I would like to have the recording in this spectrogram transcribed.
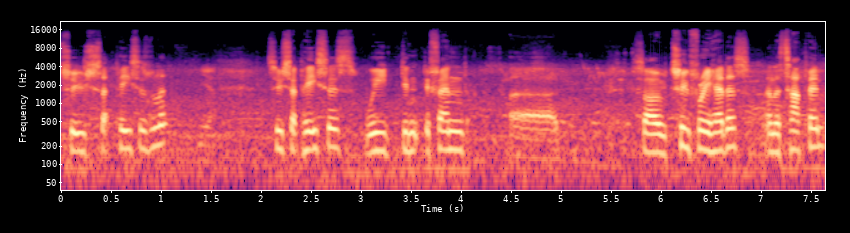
two set pieces, wasn't it? Yeah. Two set pieces. We didn't defend. Uh, so two free headers and a tap in.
